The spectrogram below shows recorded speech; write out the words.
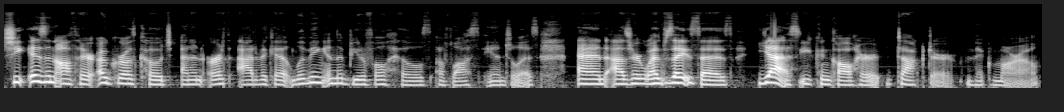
she is an author, a growth coach, and an earth advocate living in the beautiful hills of Los Angeles. And as her website says, yes, you can call her Dr. McMorrow.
